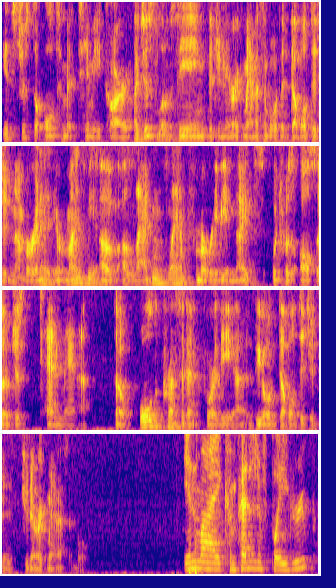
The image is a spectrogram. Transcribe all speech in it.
it's just the ultimate Timmy card. I just love seeing the generic mana symbol with a double digit number in it. It reminds me of Aladdin's lamp from Arabian Nights, which was also just 10 mana. So old precedent for the uh, the old double digit generic mana symbol. In my competitive play group,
